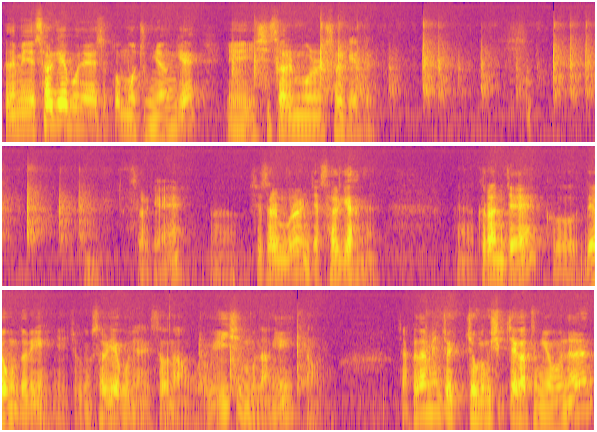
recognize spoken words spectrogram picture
그 다음에 설계 분야에서 또 뭐 중요한 게 이 시설물 설계들. 음, 설계. 어, 시설물을 이제 설계하는 예, 그런 이제 그 내용들이 적용 설계 분야에서 나오고, 이신 문항이 나오고. 자, 그 다음에 적용 식재 같은 경우는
